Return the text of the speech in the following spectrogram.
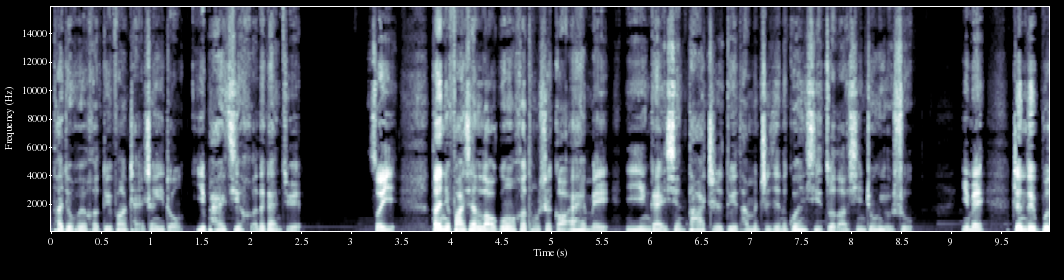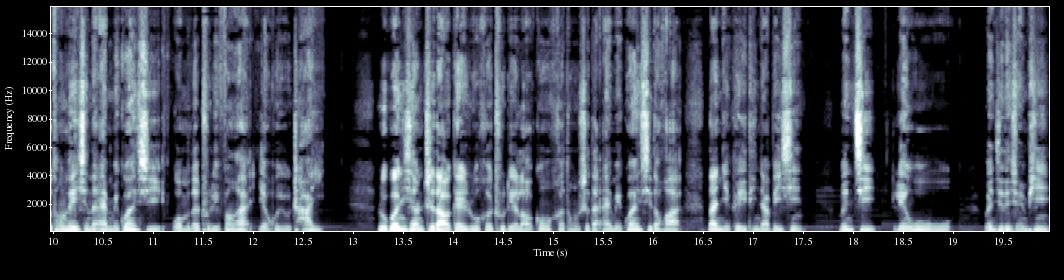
他就会和对方产生一种一拍即合的感觉。所以，当你发现老公和同事搞暧昧，你应该先大致对他们之间的关系做到心中有数。因为针对不同类型的暧昧关系，我们的处理方案也会有差异。如果你想知道该如何处理老公和同事的暧昧关系的话，那你可以添加微信。文姬零五五，文姬的全拼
